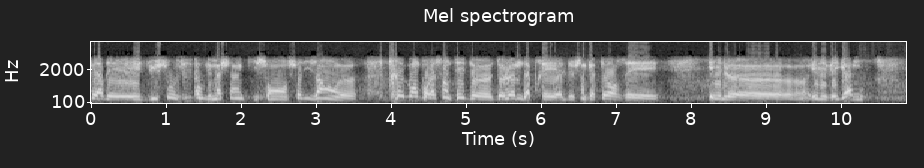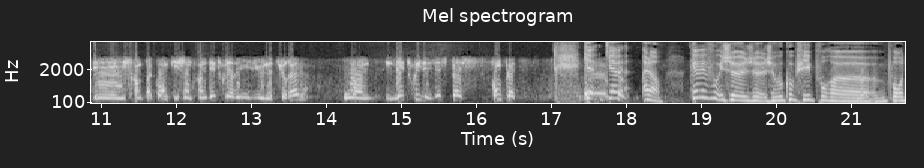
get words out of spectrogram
faire des, du soja ou des machins qui sont soi-disant euh, très bons pour la santé de, de l'homme d'après L214 et, et, le, et les véganes. Et ils se rendent pas compte qu'ils sont en train de détruire des milieux naturels où on détruit des espèces complètes. alors, Qu'avez-vous je, je, je, vous copie pour euh, pour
